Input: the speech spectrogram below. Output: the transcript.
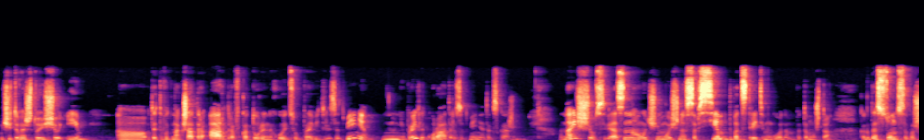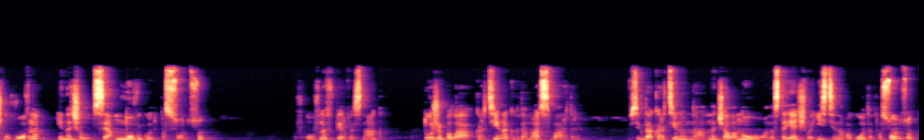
Учитывая, что еще и а, вот это вот Накшатра Ардра, в которой находится управитель затмения, ну не управитель, а куратор затмения, так скажем, она еще связана очень мощно со всем 23 годом, потому что когда Солнце вошло в Овна и начался Новый год по Солнцу, Овна в первый знак. Тоже была картина, когда Марс в Ардре. Всегда картину на начало нового, настоящего, истинного года по Солнцу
